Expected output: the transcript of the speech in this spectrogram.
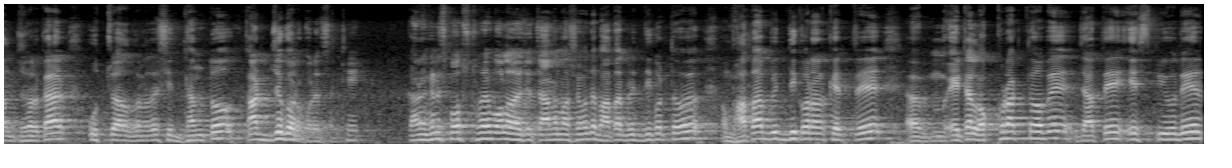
রাজ্য সরকার উচ্চ আদালতের সিদ্ধান্ত কার্যকর করেছেন ঠিক। কারণ এখানে স্পষ্টভাবে বলা হয়েছে চার মাসের মধ্যে ভাতা বৃদ্ধি করতে হবে এবং ভাতা বৃদ্ধি করার ক্ষেত্রে এটা লক্ষ্য রাখতে হবে যাতে এসপিওদের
